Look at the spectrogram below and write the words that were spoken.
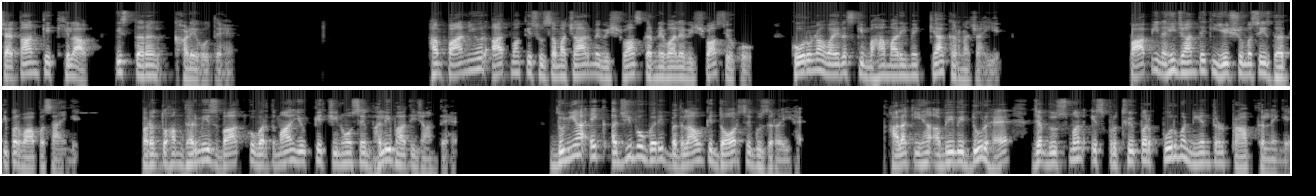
शैतान के खिलाफ इस तरह खड़े होते हैं। हम पानी और आत्मा के सुसमाचार में विश्वास करने वाले विश्वासियों को कोरोना वायरस की महामारी में क्या करना चाहिए? पापी नहीं जानते कि यीशु मसीह इस धरती पर वापस आएँगे। परंतु हम धर्मी इस बात को वर्तमान युग के चिन्हों से भली भांति जानते हैं। दुनिया एक अजीबोगरीब बदलाव के दौर से गुजर रही है। हालाँकि यह अभी भी दूर है जब दुश्मन इस पृथ्वी पर पूर्व नियंत्रण प्राप्त कर लेंगे।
